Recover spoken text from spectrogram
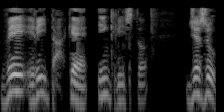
verità che è in Cristo Gesù.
